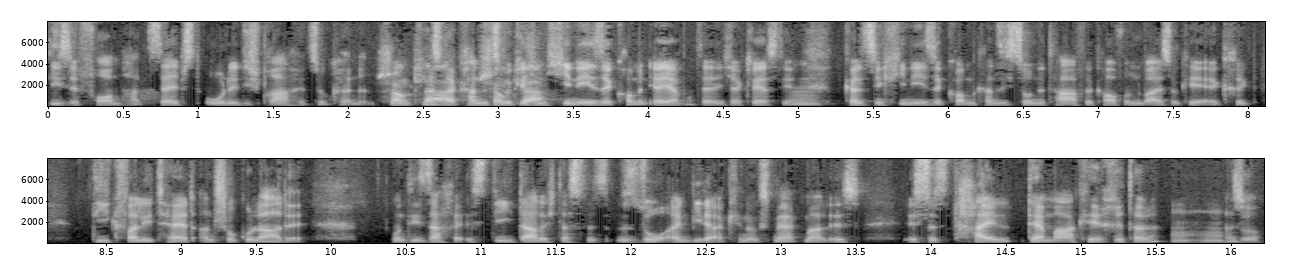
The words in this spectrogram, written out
diese Form hat, selbst ohne die Sprache zu können. Schon klar. also da kann jetzt wirklich klar. ein Chinese kommen, ja, ja, warte, ich erkläre es dir. Mhm. Kann jetzt ein Chinese kommen, kann sich so eine Tafel kaufen und weiß, okay, er kriegt die Qualität an Schokolade. Und die Sache ist die, dadurch, dass es so ein Wiedererkennungsmerkmal ist, ist es Teil der Marke Ritter. Mhm. Also,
